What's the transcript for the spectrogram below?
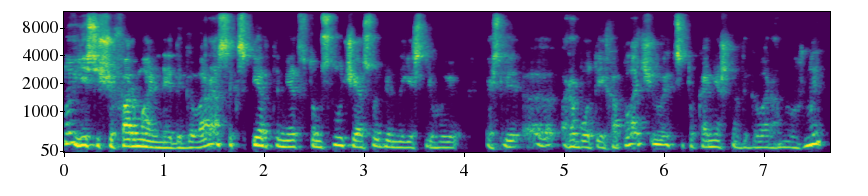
Ну, есть еще формальные договора с экспертами. Это в том случае, особенно если, вы, если э, работа их оплачивается, то, конечно, договора нужны.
